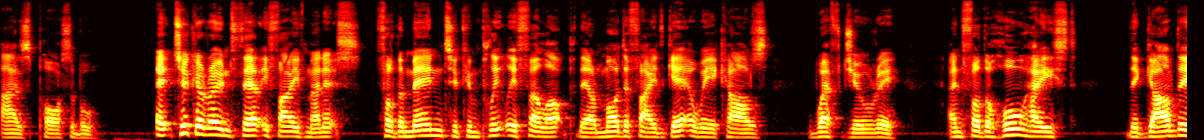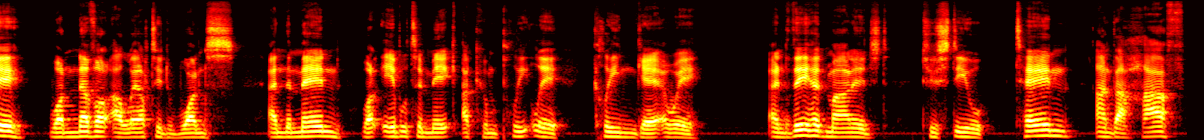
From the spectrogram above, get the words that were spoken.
as possible. It took around 35 minutes for the men to completely fill up their modified getaway cars with jewellery, and for the whole heist, the Gardaí were never alerted once, and the men were able to make a completely clean getaway. And they had managed to steal ten and a half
